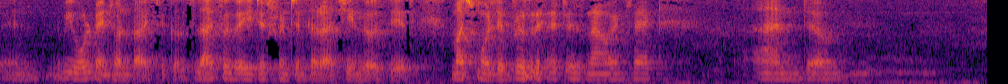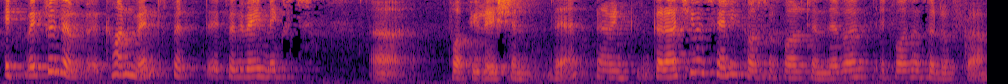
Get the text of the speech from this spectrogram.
and we all went on bicycles. Life was very different in Karachi in those days, much more liberal than it is now, in fact. And um, It, it was a convent, but it was a very mixed uh, population there. I mean, Karachi was fairly cosmopolitan. There were it wasn't sort of uh,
